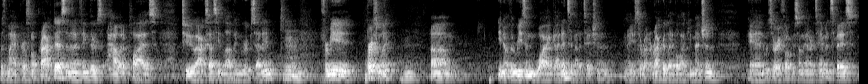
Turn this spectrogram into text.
with my personal practice, and then I think there's how it applies to accessing love in group setting. For me personally, um, you know, the reason why I got into meditation, you know, I used to run a record label, like you mentioned, and was very focused on the entertainment space,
